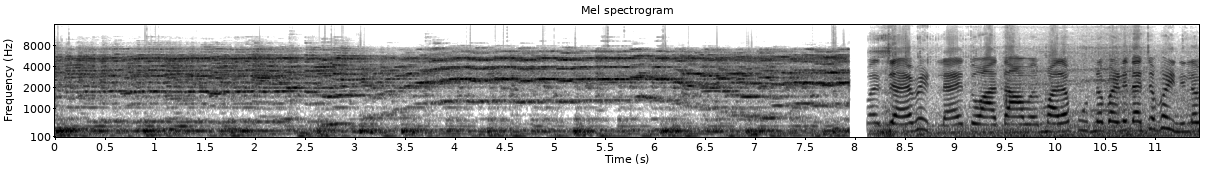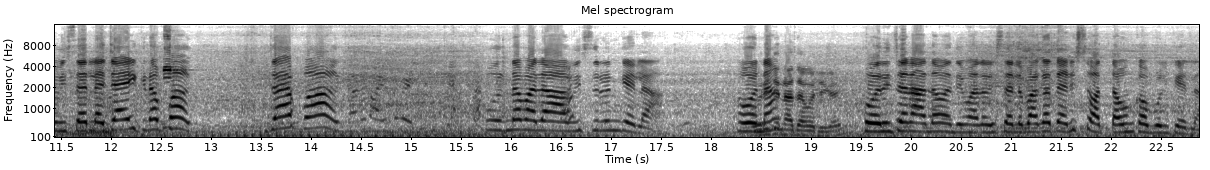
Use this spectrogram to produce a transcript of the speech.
Thank you. जया भेटलाय तो आता आम- मला पूर्णपणे त्याच्या बहिणीला विसरलाय. जया इकडं बघ. जया बघ. पूर्ण मला विसरून गेला. हो ना? नादामध्ये काय? होरीच्या नादामध्ये मला विसरलं. बघा त्याने स्वतःहून कबूल केलं.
